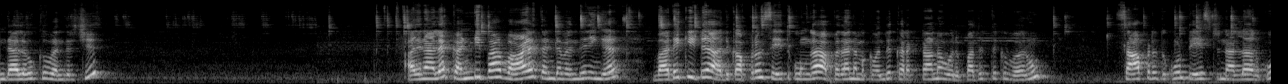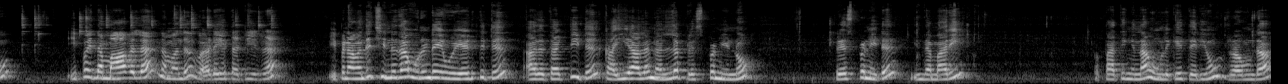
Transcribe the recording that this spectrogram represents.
இந்த அளவுக்கு வந்துருச்சு. அதனால் கண்டிப்பாக வாழைத்தண்டை வந்து நீங்கள் வதக்கிட்டு அதுக்கப்புறம் சேர்த்துக்கோங்க. அப்போ தான் நமக்கு வந்து கரெக்டான ஒரு பதத்துக்கு வரும். சாப்பிட்றதுக்கும் டேஸ்ட் நல்லாயிருக்கும் இப்போ இந்த மாவில் நம்ம வந்து வடையை தட்டிடுறேன். இப்போ நான் வந்து சின்னதாக உருண்டையை எடுத்துகிட்டு அதை தட்டிட்டு கையால் நல்லா ப்ரெஸ் பண்ணிடணும். ப்ரெஸ் பண்ணிவிட்டு இந்த மாதிரி இப்போ பார்த்தீங்கன்னா உங்களுக்கே தெரியும் ரவுண்டாக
